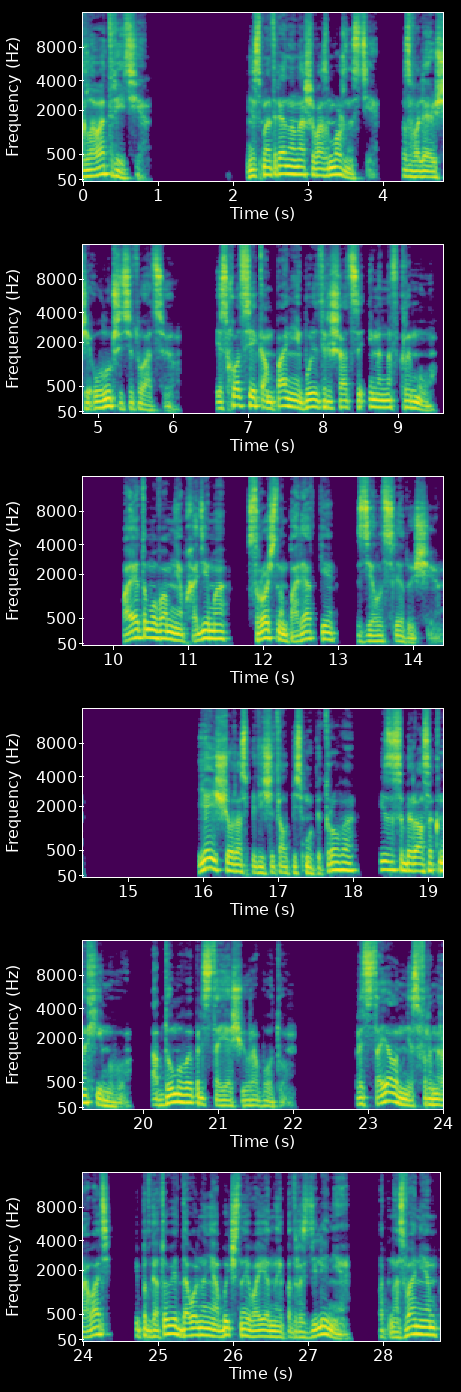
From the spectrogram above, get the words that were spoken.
Глава третья. Несмотря на наши возможности, позволяющие улучшить ситуацию, исход всей кампании будет решаться именно в Крыму. Поэтому вам необходимо в срочном порядке сделать следующее. Я еще раз перечитал письмо Петрова и засобирался к Нахимову, обдумывая предстоящую работу. Предстояло мне сформировать и подготовить довольно необычное военное подразделение под названием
